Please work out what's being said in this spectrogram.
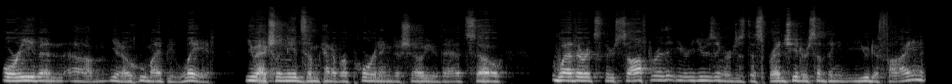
or even, um, you know, who might be late. You actually need some kind of reporting to show you that. So whether it's through software that you're using or just a spreadsheet or something that you define,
